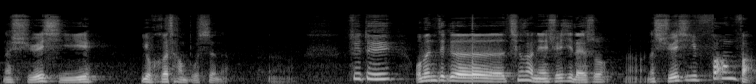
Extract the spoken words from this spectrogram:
那学习又何尝不是呢？所以，对于我们这个青少年学习来说啊，那学习方法，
